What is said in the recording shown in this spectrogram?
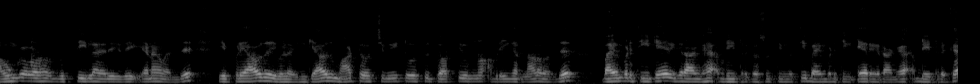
அவங்களோட புத்தியில் இருக்குது. ஏன்னா வந்து எப்படியாவது இவ்வளோ எங்கேயாவது மாட்டு வச்சு வீட்டை ஒத்து துரத்தி விடணும் அப்படிங்கிறனால வந்து பயன்படுத்திக்கிட்டே இருக்கிறாங்க அப்படின்ட்டு இருக்க சுற்றி முற்றி பயன்படுத்திக்கிட்டே இருக்கிறாங்க அப்படின்ட்டு இருக்க.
